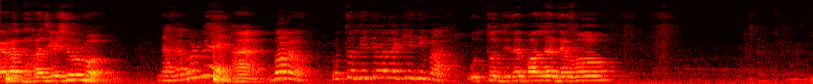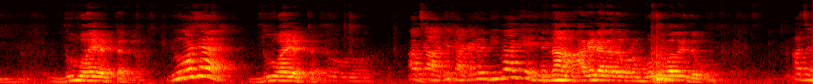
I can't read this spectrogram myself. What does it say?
তোমাকে একটা ধারা জিজ্ঞেস করব দাদা বলবে? হ্যাঁ। বলো উত্তর দিতে বললে কি দিবা? উত্তর দিতে পারলে দেব দু হাজার টাকা। দু হাজার? দু হাজার টাকা। আচ্ছা আগে টাকাটা দিবা আগে না আগে টাকা দেবো না বলতে পারলেই দেবো। আচ্ছা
